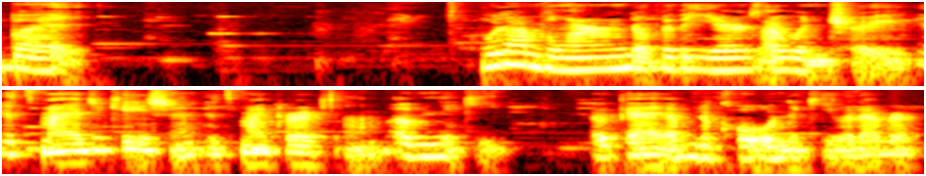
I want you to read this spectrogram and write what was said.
But what I've learned over the years, I wouldn't trade. It's my education, it's my curriculum of Nikki, okay, of Nicole, Nikki, whatever.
